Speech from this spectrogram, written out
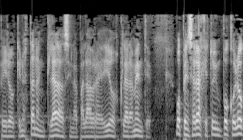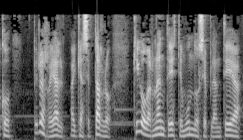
pero que no están ancladas en la palabra de Dios, claramente. Vos pensarás que estoy un poco loco, pero es real, hay que aceptarlo. ¿Qué gobernante de este mundo se plantea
